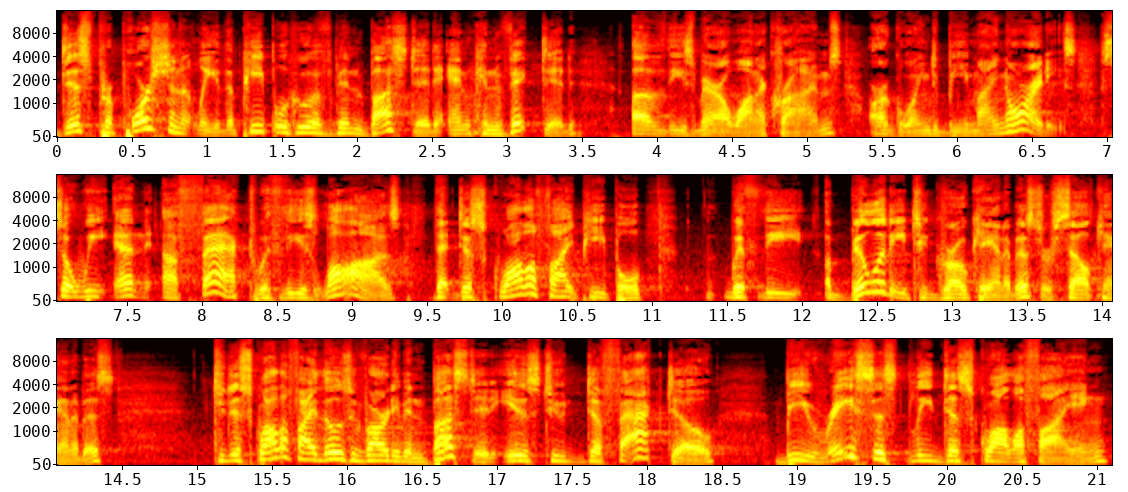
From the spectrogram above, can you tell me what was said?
disproportionately the people who have been busted and convicted of these marijuana crimes are going to be minorities. So we, in effect, with these laws that disqualify people with the ability to grow cannabis or sell cannabis, to disqualify those who've already been busted is to de facto be racistly disqualifying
